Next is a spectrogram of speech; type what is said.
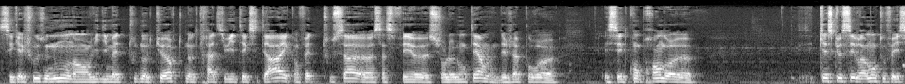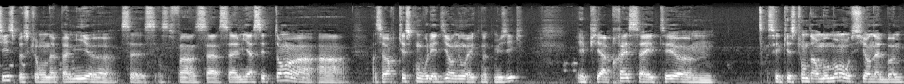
c'est quelque chose où nous on a envie d'y mettre tout notre cœur, toute notre créativité, etc. Et qu'en fait tout ça, euh, ça se fait sur le long terme déjà pour essayer de comprendre. Qu'est-ce que c'est vraiment Two Faces Parce qu'on n'a pas mis. euh, ça, ça- ça, a mis assez de temps à, à- à savoir qu'est-ce qu'on voulait dire nous avec notre musique. Et puis après, ça a été. euh, c'est question d'un moment aussi en album.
